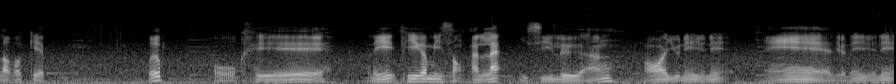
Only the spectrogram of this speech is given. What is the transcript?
เราก็เก็บ ปุ๊บโอเคอันนี้พี่ก็มี 2 อันละมีสีเหลืองอ๋ออยู่นี่อยู่นี่เออยู่นี่อยู่นี่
